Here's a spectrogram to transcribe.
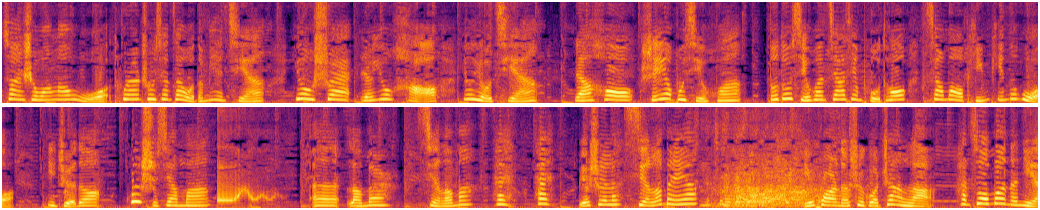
钻石王老五突然出现在我的面前，又帅，人又好，又有钱，然后谁也不喜欢，独独喜欢家境普通、相貌平平的我。你觉得会实现吗？”呃，老妹儿醒了吗？嘿。嗨，别睡了，醒了没呀？一会儿呢，睡过站了，还做梦呢你。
